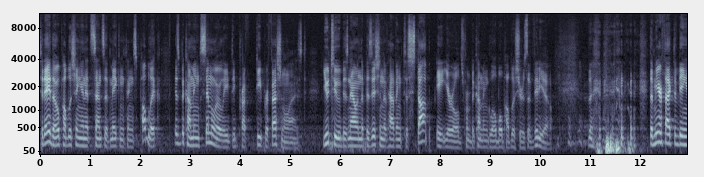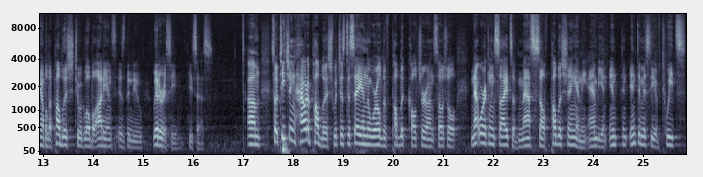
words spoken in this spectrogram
Today, though, publishing in its sense of making things public is becoming similarly depro- deprofessionalized. YouTube is now in the position of having to stop eight year olds from becoming global publishers of video. the, the mere fact of being able to publish to a global audience is the new literacy, he says. Um, so, teaching how to publish, which is to say, in the world of public culture on social networking sites, of mass self publishing, and the ambient in- intimacy of tweets,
